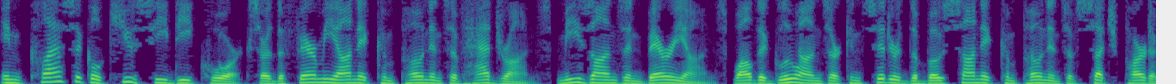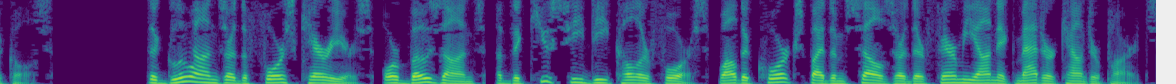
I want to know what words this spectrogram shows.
In classical QCD quarks are the fermionic components of hadrons mesons and baryons while the gluons are considered the bosonic components of such particles. The gluons are the force carriers, or bosons, of the QCD color force, while the quarks by themselves are their fermionic matter counterparts.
